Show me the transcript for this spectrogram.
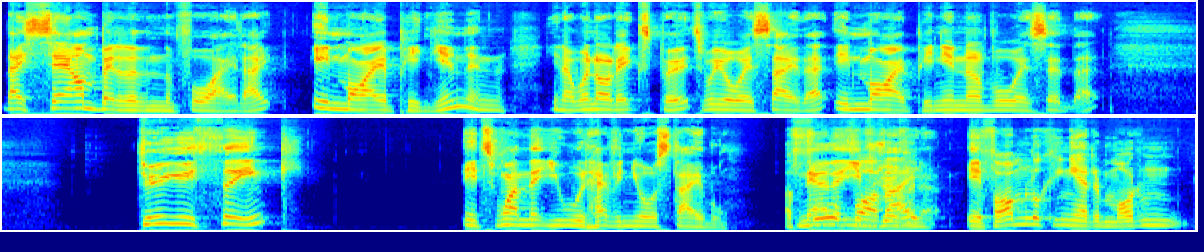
they sound better than the 488, in my opinion. And you know, we're not experts. We always say that. In my opinion, I've always said that. Do you think it's one that you would have in your stable A now that you've driven 458, it? if I'm looking at a modern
